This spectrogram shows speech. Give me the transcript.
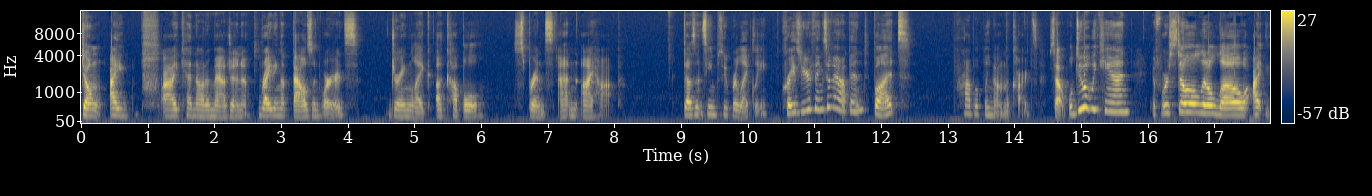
don't, I, I cannot imagine writing a thousand words during like a couple sprints at an IHOP. Doesn't seem super likely. Crazier things have happened, but probably not in the cards. So we'll do what we can if we're still a little low, I,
